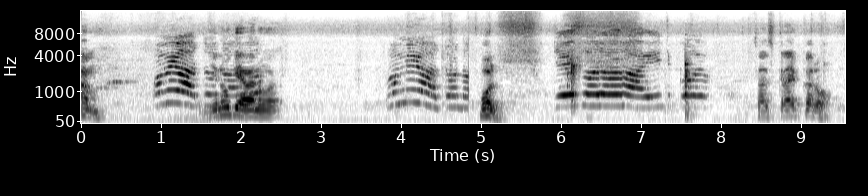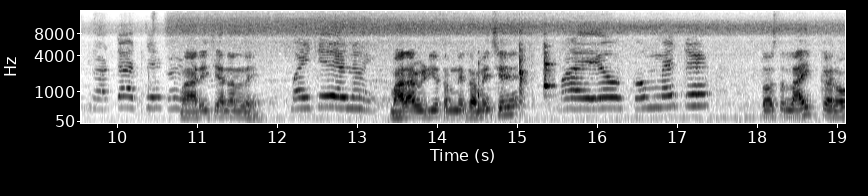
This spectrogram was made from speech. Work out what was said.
આમ. જેનું કહેવાનું હે બોલ. સબસ્ક્રાઈબ કરો. મારી ચેનલને. મારા વીડિયો તમને ગમે છે? તો લાઈક કરો.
